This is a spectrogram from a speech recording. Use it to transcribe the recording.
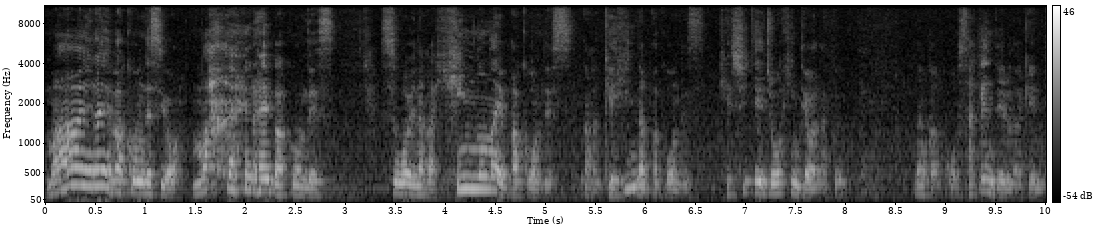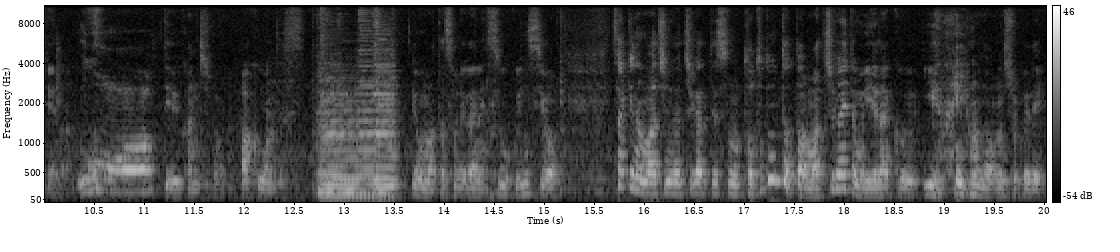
まあ、えらい爆音ですよ。まあ、えらい爆音です。すごいなんか品のない爆音です。なんか下品な爆音です。決して上品ではなく、なんかこう叫んでいるだけみたいな、うおーっていう感じの爆音です。でもまたそれがね、すごくいいんですよ。さっきのマーチンと違って、そのトトトッタとは間違えても言えなく言えないような音色で、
